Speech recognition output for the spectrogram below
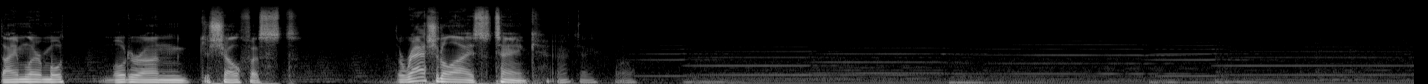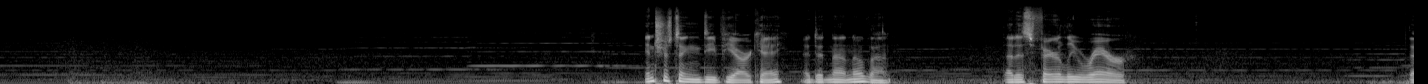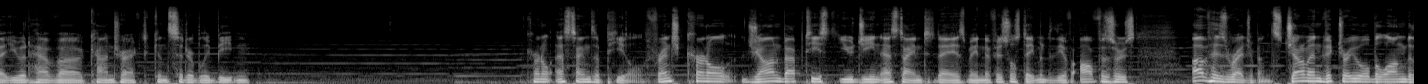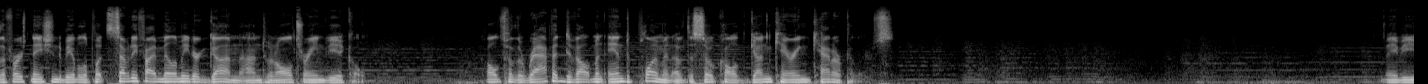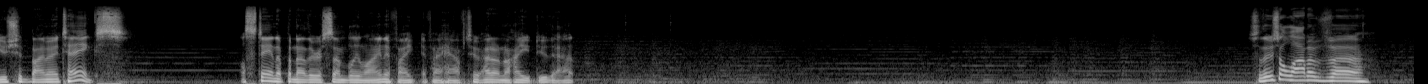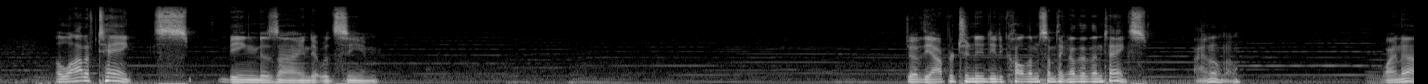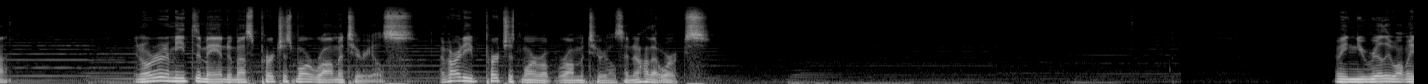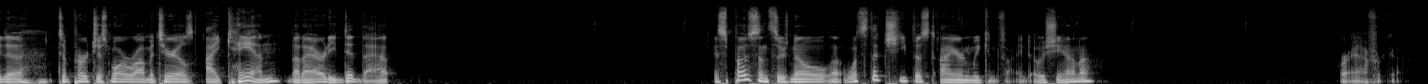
Daimler Mo Motoren Geschäft. The rationalized tank. Okay, Interesting DPRK. I did not know that. That is fairly rare. That you would have a contract considerably beaten. Colonel Estienne's appeal. French Colonel Jean Baptiste Eugene Estienne today has made an official statement to the officers of his regiments. Gentlemen, victory will belong to the First Nation to be able to put 75 millimeter gun onto an all-terrain vehicle called for the rapid development and deployment of the so-called gun-carrying caterpillars. Maybe you should buy my tanks. I'll stand up another assembly line if I if I have to. I don't know how you do that. So there's a lot of uh, a lot of tanks being designed, it would seem. Do have the opportunity to call them something other than tanks? I don't know. Why not? In order to meet demand, we must purchase more raw materials. I've already purchased more raw materials. I know how that works. I mean, you really want me to to purchase more raw materials? I can, but I already did that. I suppose since there's no, uh, what's the cheapest iron we can find? Oceania or Africa?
